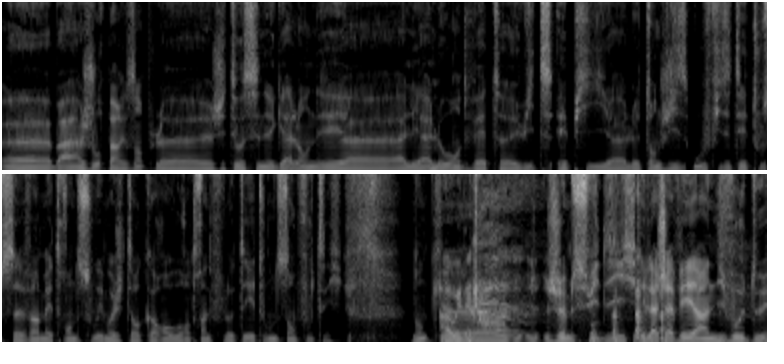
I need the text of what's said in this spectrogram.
euh, bah, un jour, par exemple, euh, j'étais au Sénégal, on est euh, allé à l'eau, on devait être 8, et puis le temps que j'y ouf, ils étaient tous 20 mètres en dessous, et moi j'étais encore en haut en train de flotter, et tout le monde s'en foutait. Donc ah je me suis dit, et là j'avais un niveau 2,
